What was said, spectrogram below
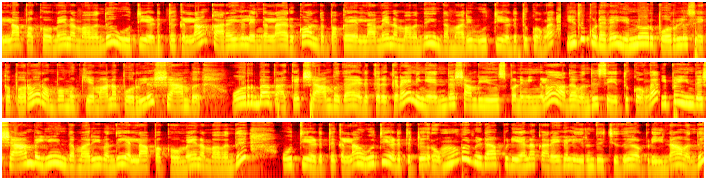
எல்லா பக்கமுமே நம்ம வந்து ஊற்றி எடுத்துக்கலாம். கரைகள் எங்கெல்லாம் இருக்கோ அந்த பக்கம் எல்லாமே நம்ம வந்து இந்த மாதிரி ஊற்றி எடுத்துக்கோங்க. இது கூடவே இன்னொரு பொருள் சேர்க்க போகிறோம் ரொம்ப முக்கியமான பொருள் ஷாம்பு. ஒரு ரூபாய் பாக்கெட் ஷாம்பு தான் எடுத்திருக்கிறேன். நீங்கள் எந்த ஷாம்பு யூஸ் பண்ணுவீங்களோ அதை வந்து சேர்த்துக்கோங்க. இப்போ இந்த ஷாம்பையும் இந்த மாதிரி வந்து எல்லா பக்கமுமே நம்ம வந்து ஊற்றி எடுத்துக்கலாம். ஊற்றி எடுத்துட்டு ரொம்ப விடாப்பிடியான கரைகள் இருந்துச்சு அப்படின்னா வந்து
